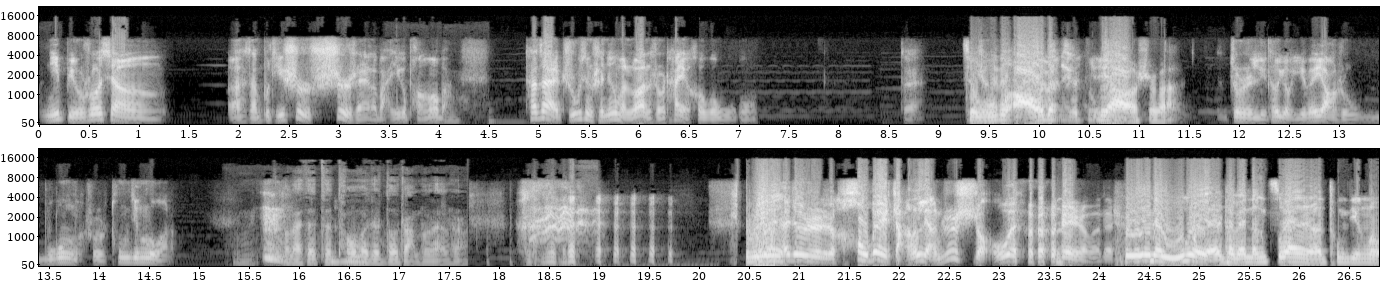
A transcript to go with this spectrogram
你比如说像，呃，咱不提是是谁了吧，一个朋友吧，他在植物性神经紊乱的时候，他也喝过蜈蚣，对，就蜈蚣熬的那个中药是吧？就是里头有一味药是蜈蚣嘛，说是通经络的，嗯，后来他他头发就都长出来了，是吧？是不是因为他就是后背长了两只手，我也不知道为什么，对，是因为那蜈蚣也是特别能钻，然后通经络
